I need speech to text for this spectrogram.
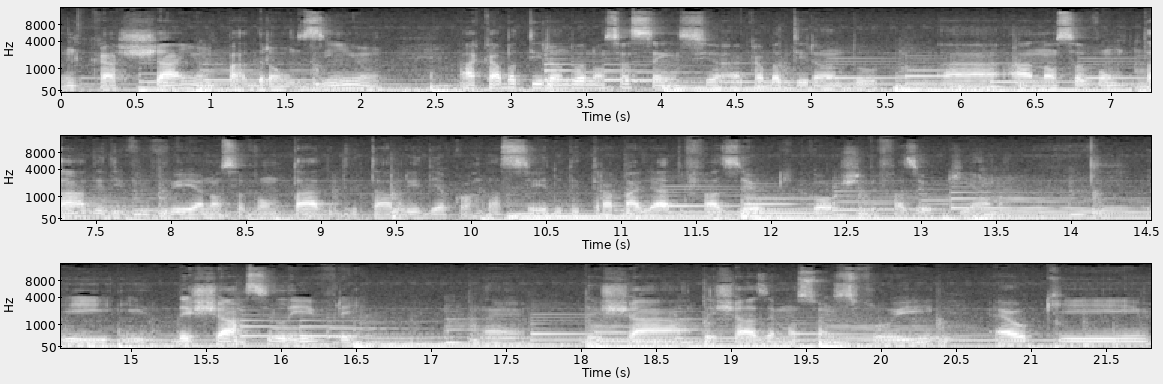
encaixar em um padrãozinho acaba tirando a nossa essência, acaba tirando a, a nossa vontade de viver, a nossa vontade de estar ali, de acordar cedo, de trabalhar, de fazer o que gosta, de fazer o que ama. E, e deixar-se livre, né? deixar, deixar as emoções fluir é o que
